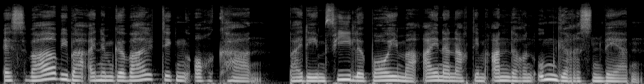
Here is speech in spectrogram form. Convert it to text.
Es war wie bei einem gewaltigen Orkan, bei dem viele Bäume einer nach dem anderen umgerissen werden.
